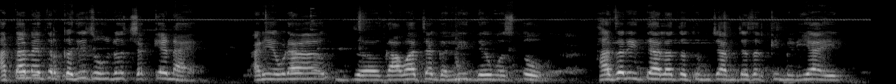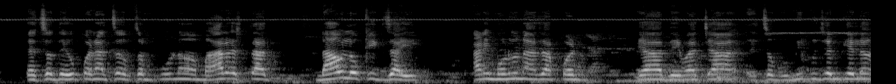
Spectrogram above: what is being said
आता नाही तर कधीच होणं शक्य नाही. आणि एवढ्या गावाच्या गल्लीत देव बसतो. हा जर इथे आला तर तुमच्या आमच्यासारखी मीडिया येईल. त्याचं देवपणाचं संपूर्ण महाराष्ट्रात नाव लौकिक जाईल. आणि म्हणून आज आपण या देवाच्या याचं भूमिपूजन केलं.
